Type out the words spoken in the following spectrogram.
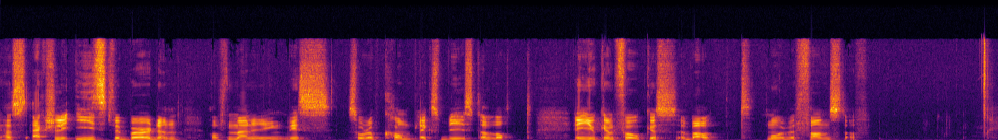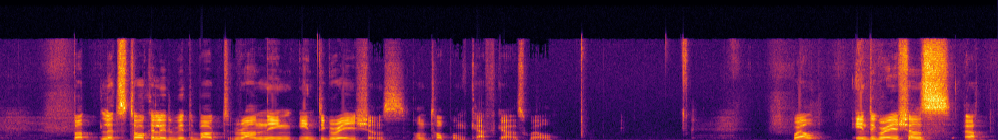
has actually eased the burden of managing this sort of complex beast a lot. And you can focus about more of the fun stuff. But let's talk a little bit about running integrations on top of Kafka as well. Well, Integrations at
